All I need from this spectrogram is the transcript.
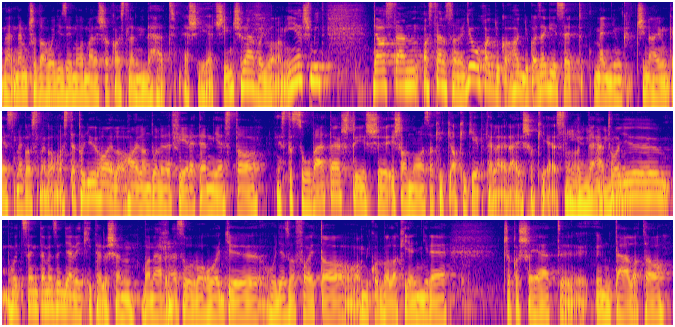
nem csoda, hogy ezért normális akarsz lenni, de hát esélyed sincs rá, vagy valami ilyesmit, de aztán, aztán azt mondja, hogy jó, hagyjuk, hagyjuk az egészet, menjünk, csináljunk ezt, meg azt, meg azt. Tehát, hogy ő hajlandó lenne félretenni ezt a, ezt a szóváltást, és, és Anna az, aki, aki képtelen rá, és aki elszalad. Igen, Tehát, igen, hogy, igen. hogy szerintem ez egy elég hitelesen van ábrázolva, hogy, hogy ez a fajta, amikor valaki ennyire csak a saját önutálata,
